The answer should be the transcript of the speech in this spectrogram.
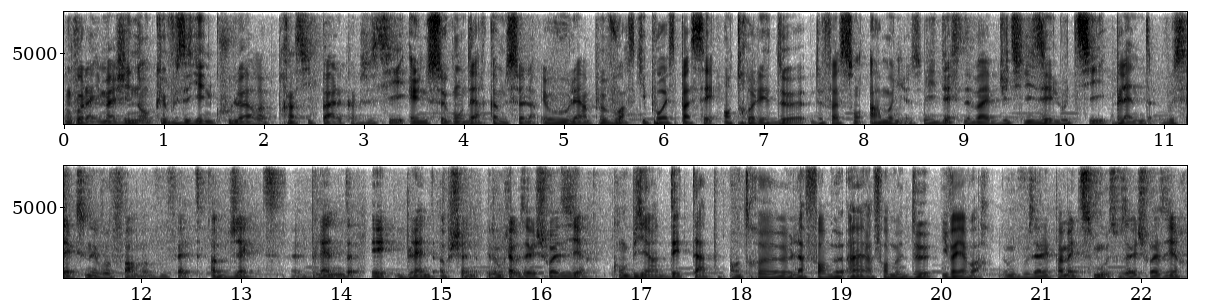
Donc voilà, imaginons que vous ayez une couleur principale comme ceci et une secondaire comme cela. Et vous voulez voir ce qui pourrait se passer entre les deux de façon harmonieuse. L'idée, c'est d'utiliser l'outil Blend. Vous sélectionnez vos formes, vous faites Object, Blend et Blend Option. Et donc là, vous allez choisir combien d'étapes entre la forme 1 et la forme 2 il va y avoir. Donc vous n'allez pas mettre smooth, vous allez choisir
